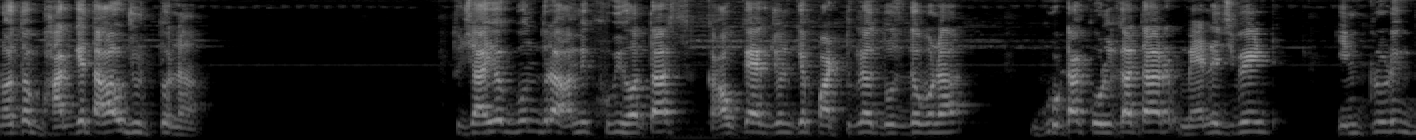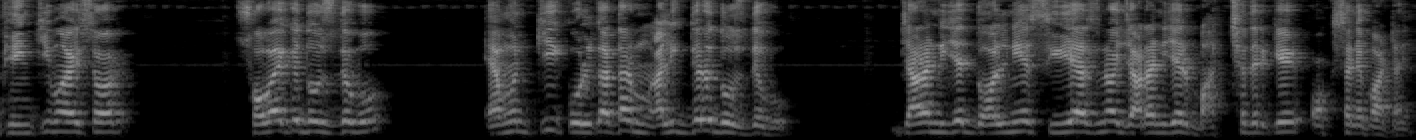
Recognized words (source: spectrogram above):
নয়তো ভাগ্যে তাও জুটতো না। তো যাই হোক বন্ধুরা, আমি খুবই হতাশ। কাউকে একজনকে পার্টিকুলার দোষ দেবো না। গোটা কলকাতার ম্যানেজমেন্ট ইনক্লুডিং ভেঙ্কি মাহেশ্বর, সবাইকে দোষ দেবো। এমনকি কলকাতার মালিকদেরও দোষ দেবো। যারা নিজের দল নিয়ে সিরিয়াস নয়, যারা নিজের বাচ্চাদেরকে অকশানে পাঠায়।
